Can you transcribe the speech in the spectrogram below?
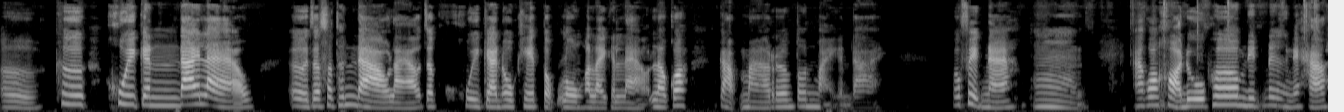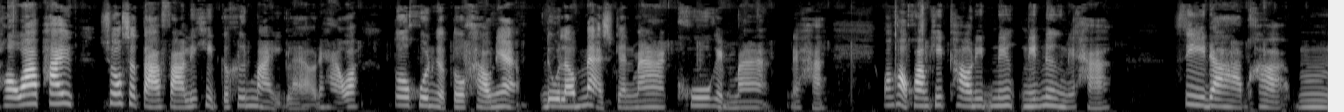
เออ คือคุยกันได้แล้ว เออ จะ settle down แล้ว จะคุยกันโอเคตกลงอะไรกันแล้ว แล้วก็กลับมาเริ่มต้นใหม่กันได้ เพอร์เฟกนะ อืม อากวางขอดูเพิ่มนิดนึงนะคะ เพราะว่าไพ่โชคชะตาฟ้าลิขิตก็ขึ้นมาอีกแล้วนะคะ ว่าตัวคุณกับตัวเขาเนี่ยดูแล้วแมตช์กันมากคู่กันมากนะคะวางขอความคิดเขานิดนึงนิดนึงนะคะ4ดาบค่ะ อืม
